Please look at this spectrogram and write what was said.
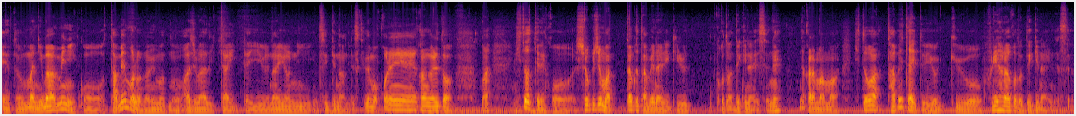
えーとまあ、2番目にこう食べ物飲み物を味わいたいっていう内容についてなんですけどもこれ考えると、まあ、人ってねこう食事を全く食べないで生きることはできないですよねだからまあまあ人は食べたいという欲求を振り払うことできないんですよ。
